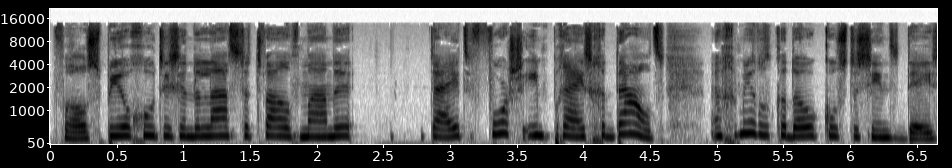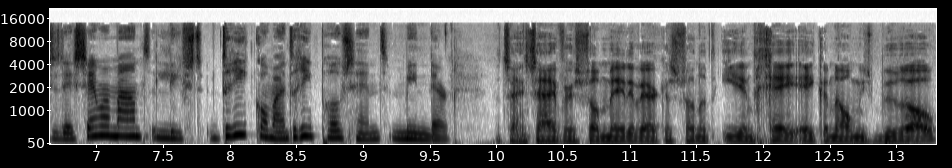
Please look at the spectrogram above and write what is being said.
Vooral speelgoed is in de laatste 12 maanden tijd fors in prijs gedaald. Een gemiddeld cadeau kostte sinds deze decembermaand liefst 3,3% minder. Het zijn cijfers van medewerkers van het ING Economisch Bureau.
